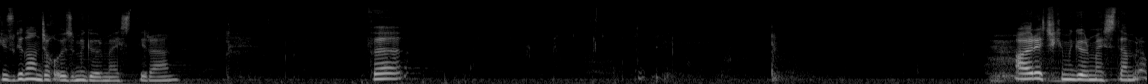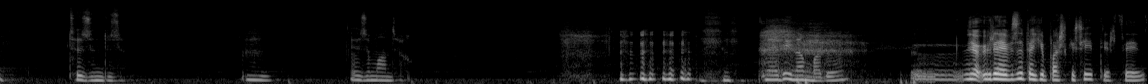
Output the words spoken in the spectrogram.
güzgüdə ancaq özümü görmək istəyirəm. Və ayrı heç kimi görmək istəmirəm. Sözün düzü. Özüm ancaq. Nədir inanmadın? Ya ürəyinizə bəlkə başqa şey deyirsiniz.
